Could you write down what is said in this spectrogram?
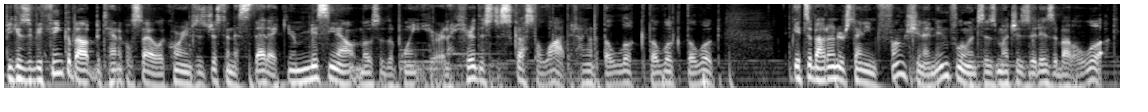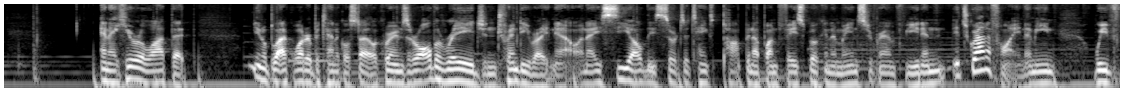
Because if you think about botanical style aquariums as just an aesthetic, you're missing out most of the point here. And I hear this discussed a lot. They're talking about the look, the look, the look. It's about understanding function and influence as much as it is about a look. And I hear a lot that, you know, Blackwater botanical style aquariums that are all the rage and trendy right now. And I see all these sorts of tanks popping up on Facebook and in my Instagram feed, and it's gratifying. I mean, we've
